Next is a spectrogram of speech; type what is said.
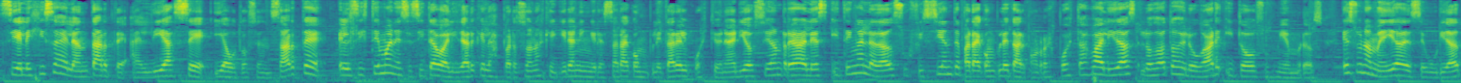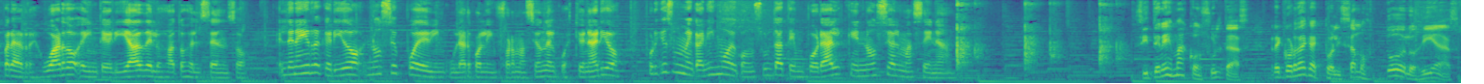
Si elegís adelantarte al día C y autocensarte, el sistema necesita validar que las personas que quieran ingresar a completar el cuestionario sean reales y tengan la edad suficiente para completar con respuestas válidas los datos del hogar y todos sus miembros. Es una medida de seguridad para el resguardo e integridad de los datos del censo. El DNI requerido no se puede vincular con la información del cuestionario porque es un mecanismo de consulta temporal que no se almacena. Si tenés más consultas, recordá que actualizamos todos los días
